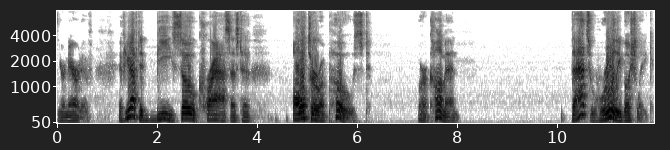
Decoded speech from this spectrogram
your narrative, if you have to be so crass as to alter a post or a comment that's really bush league.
